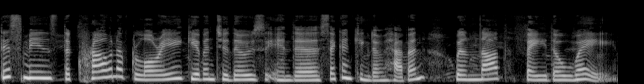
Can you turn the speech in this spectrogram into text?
This means the crown of glory given to those in the second kingdom heaven will not fade away.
